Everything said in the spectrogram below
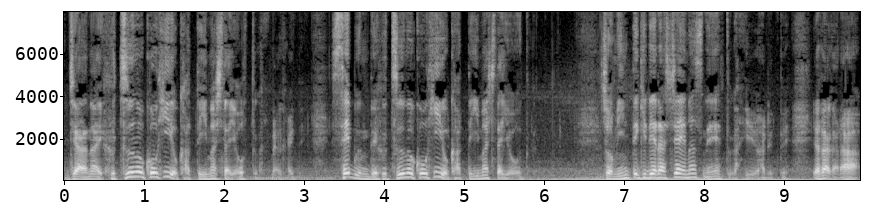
ーじゃない、普通のコーヒーを買っていましたよ、とかなんか言って、セブンで普通のコーヒーを買っていましたよ、とか。庶民的でいらっしゃいますね、とか言われて。いや、だから、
